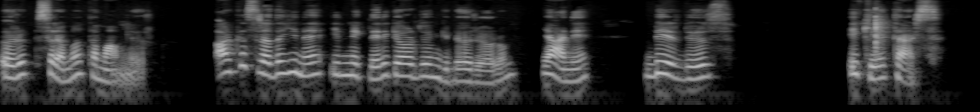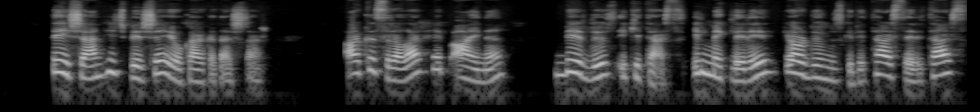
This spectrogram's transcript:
örüp sıramı tamamlıyorum. Arka sırada yine ilmekleri gördüğüm gibi örüyorum. Yani bir düz, iki ters. Değişen hiçbir şey yok arkadaşlar. Arka sıralar hep aynı. Bir düz, iki ters. İlmekleri gördüğümüz gibi tersleri ters,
